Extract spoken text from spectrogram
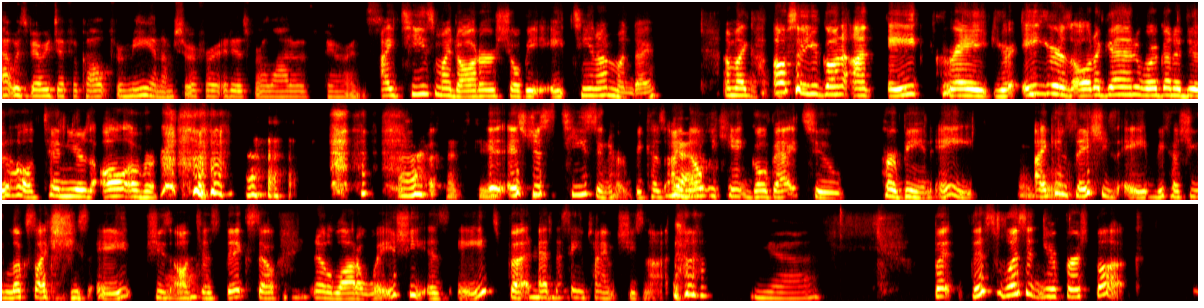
that was very difficult for me. And I'm sure for it is for a lot of parents. I tease my daughter, she'll be 18 on Monday. I'm like, oh, so you're going on eight? Great. You're eight years old again. We're going to do the whole 10 years all over. Oh, that's cute. It, it's just teasing her because yeah. I know we can't go back to her being eight. I can say she's eight because she looks like she's eight. She's autistic. So, in a lot of ways, she is eight, but mm-hmm. at the mm-hmm. same time, she's not. yeah. But this wasn't your first book.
